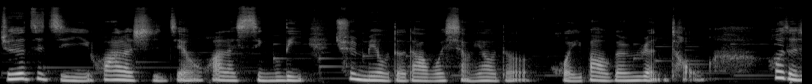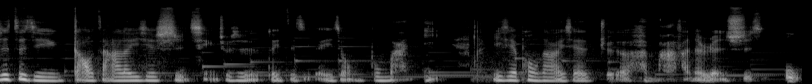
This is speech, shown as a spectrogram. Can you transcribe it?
觉得自己花了时间、花了心力，却没有得到我想要的。回报跟认同，或者是自己搞砸了一些事情，就是对自己的一种不满意，一些碰到一些觉得很麻烦的人事物，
